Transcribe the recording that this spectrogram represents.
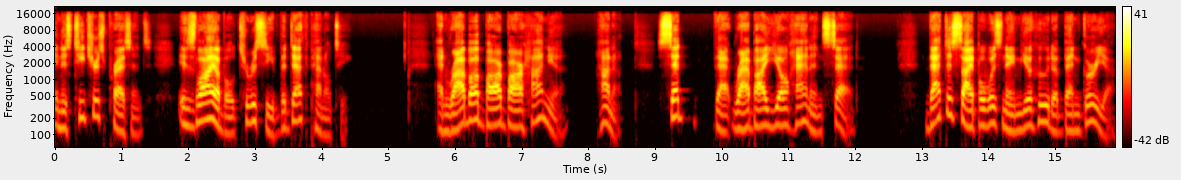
in his teacher's presence is liable to receive the death penalty. And Rabbah bar bar Hana said that Rabbi Yohanan said, That disciple was named Yehuda ben Guriah,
